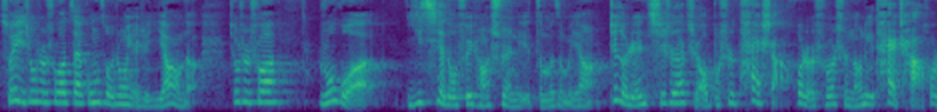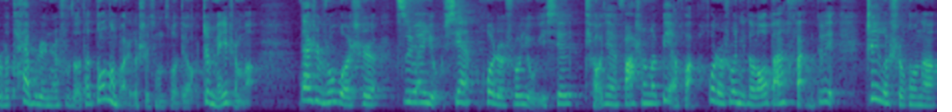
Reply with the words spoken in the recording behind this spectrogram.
所以就是说，在工作中也是一样的，就是说，如果一切都非常顺利，怎么怎么样，这个人其实他只要不是太傻，或者说是能力太差，或者说太不认真负责，他都能把这个事情做掉，这没什么。但是如果是资源有限，或者说有一些条件发生了变化，或者说你的老板反对，这个时候呢，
